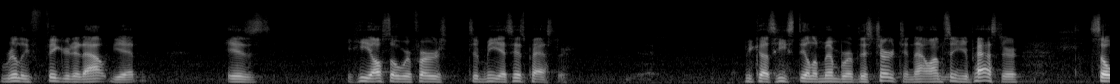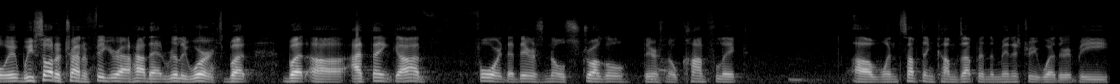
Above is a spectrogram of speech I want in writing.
really figured it out yet is he also refers to me as his pastor because he's still a member of this church and now I'm senior pastor. So it, we sort of trying to figure out how that really works. But, but uh, I thank God for it that there's no struggle, there's no conflict uh, when something comes up in the ministry, whether it be,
